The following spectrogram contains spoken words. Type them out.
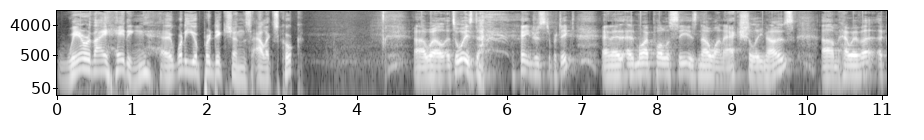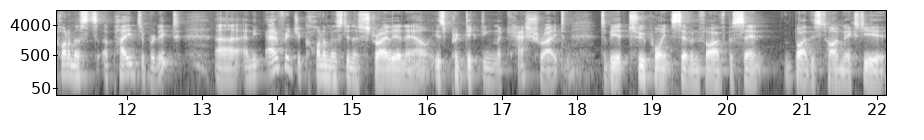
Where are they heading? Uh, what are your predictions, Alex Cook? Uh, well, it's always dangerous to predict, and, and, my policy is no one actually knows. Um, however, economists are paid to predict, uh, and the average economist in Australia now is predicting the cash rate to be at 2.75% by this time next year.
